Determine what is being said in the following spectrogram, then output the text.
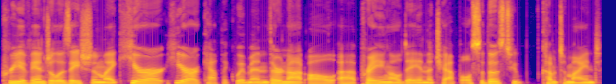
pre-evangelization. Like here are here are Catholic women. They're not all uh, praying all day in the chapel. So those two come to mind,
